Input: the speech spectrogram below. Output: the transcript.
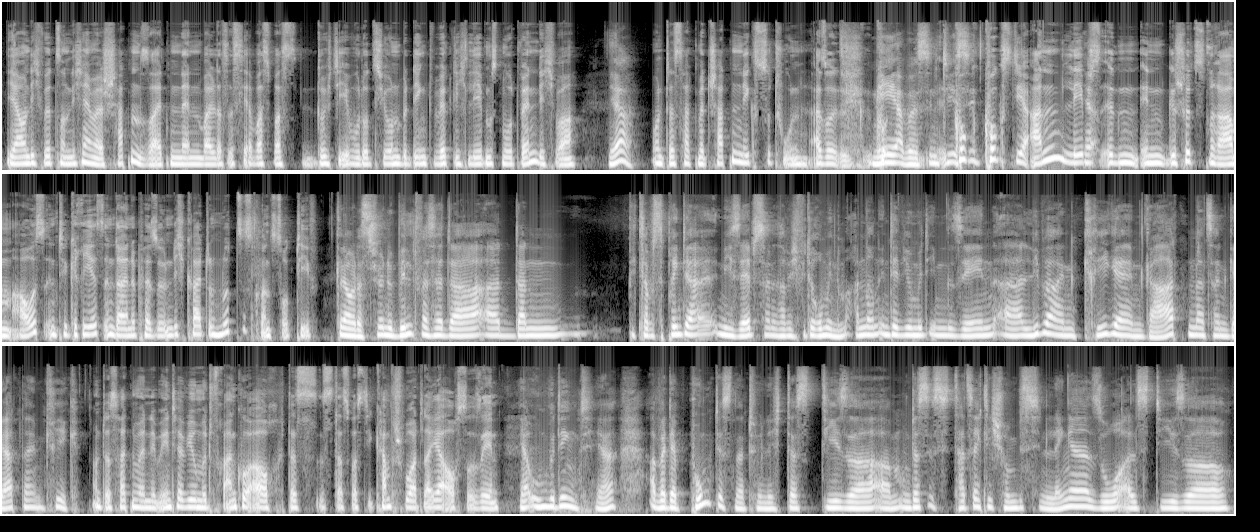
Ja, und ich würde es noch nicht einmal Schattenseiten nennen, weil das ist ja was, was durch die Evolution bedingt wirklich lebensnotwendig war. Ja. Und das hat mit Schatten nichts zu tun. Also nee, aber es sind die, guck, guckst dir an, lebst Ja. in, in geschützten Rahmen aus, integrierst in deine Persönlichkeit und nutzt es konstruktiv. Genau, das schöne Bild, was er da äh, dann, ich glaube, es bringt er nicht selbst, sondern das habe ich wiederum in einem anderen Interview mit ihm gesehen. Äh, lieber ein Krieger im Garten als ein Gärtner im Krieg. Und das hatten wir in dem Interview mit Franco auch. Das ist das, was die Kampfsportler ja auch so sehen. Ja, unbedingt, ja. Aber der Punkt ist natürlich, dass dieser, ähm, und das ist tatsächlich schon ein bisschen länger so als dieser,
